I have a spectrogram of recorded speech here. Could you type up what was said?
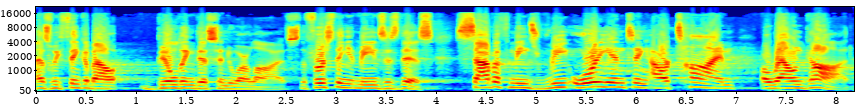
as we think about building this into our lives. The first thing it means is this Sabbath means reorienting our time around God.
